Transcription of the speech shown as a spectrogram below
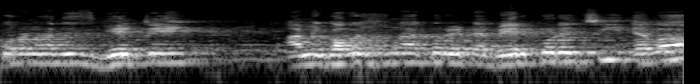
কোরআন হাদিস ঘেটে আমি গবেষণা করে এটা বের করেছি এবং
